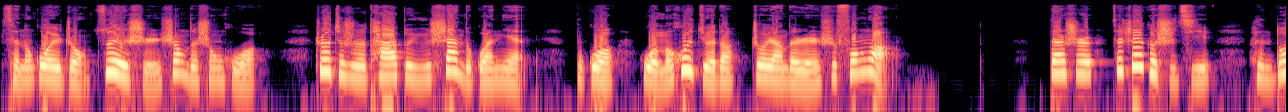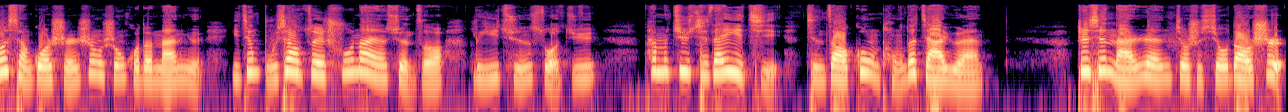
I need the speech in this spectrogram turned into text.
才能过一种最神圣的生活。这就是他对于善的观念。不过，我们会觉得这样的人是疯了。但是，在这个时期，很多想过神圣生活的男女已经不像最初那样选择离群所居。他们聚集在一起，建造共同的家园。这些男人就是修道士，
